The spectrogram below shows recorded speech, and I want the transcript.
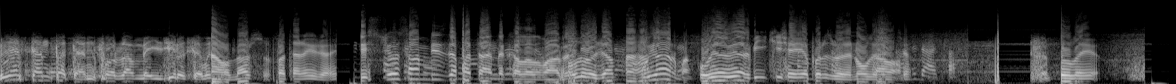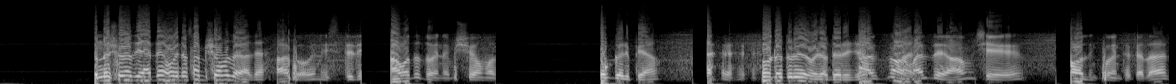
left hand pattern for runway 07. Ne onlar? Paterne giriyor. İstiyorsan biz de patende kalalım abi. Olur hocam. Aha. Uyar mı? Uyar uyar. Bir iki şey yaparız böyle ne oluyor Tamam. Dolayı. Bunda şurada yerde oynasam bir şey olmaz herhalde. Abi oyna istediğin. Havada da oyna bir şey olmaz. Çok garip ya. Orada duruyorum hocam dönünce. Abi normal devam şeye holding point'e kadar.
